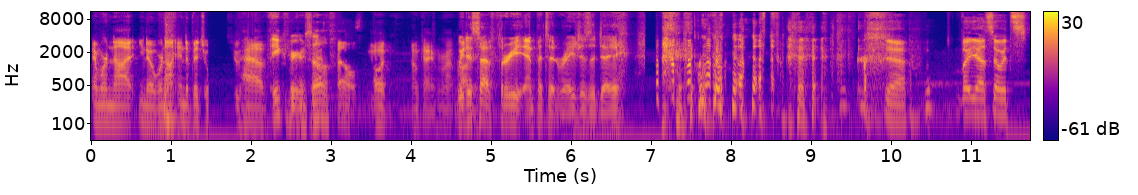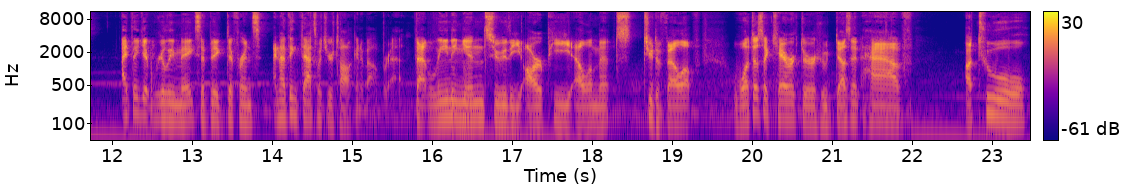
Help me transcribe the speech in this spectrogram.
and we're not you know we're not individuals who have Speak for who can cast yourself. Spells. Oh, okay, right, We just have three impotent rages a day. yeah but yeah so it's i think it really makes a big difference and i think that's what you're talking about brad that leaning mm-hmm. into the rp elements to develop what does a character who doesn't have a tool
